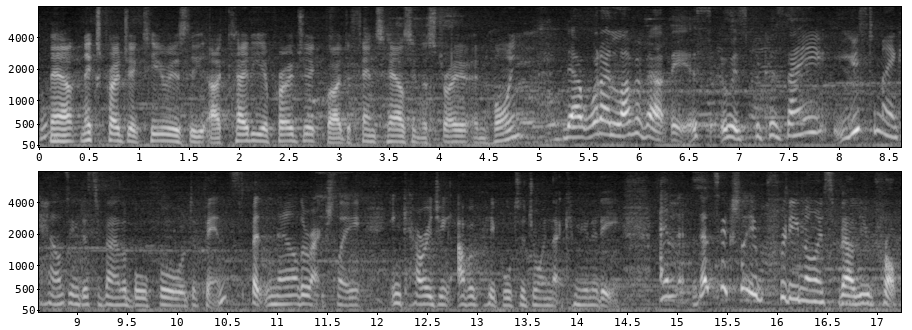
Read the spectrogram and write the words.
Now, next project here is the Arcadia project by Defence Housing Australia and Hoyne. now, what I love about this was because they used to make housing just available for defence, but now they're actually encouraging other people to join that community. And that's actually a pretty nice value prop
